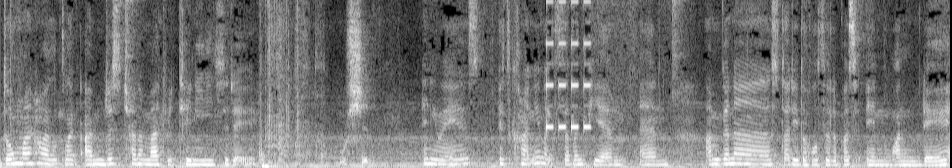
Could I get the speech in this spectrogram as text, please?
Don't mind how I look like I'm just trying to match with Tini today. Oh shit. Anyways, it's currently like 7 p.m. and I'm gonna study the whole syllabus in one day.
